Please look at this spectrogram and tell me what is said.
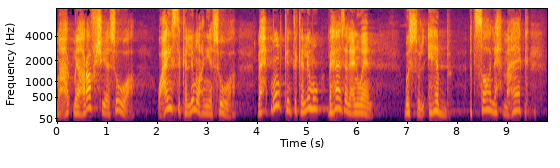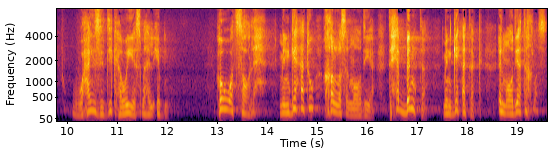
ما يعرفش يسوع وعايز تكلمه عن يسوع ممكن تكلمه بهذا العنوان. بصوا الإب اتصالح معاك وعايز يديك هوية اسمها الإبن. هو اتصالح. من جهته خلص المواضيع. تحب أنت من جهتك المواضيع تخلص.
